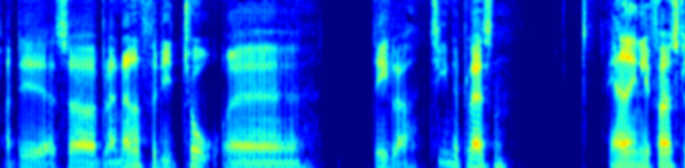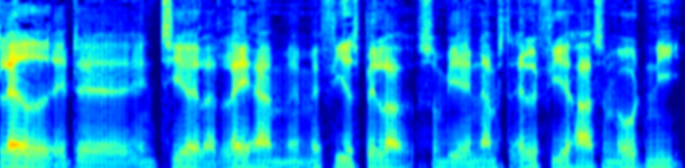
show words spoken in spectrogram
Og det er så blandt andet fordi to uh, deler 10. pladsen. Jeg havde egentlig først lavet et, uh, en tier eller et lag her med, med fire spillere, som vi nærmest alle fire har som 8, 9,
